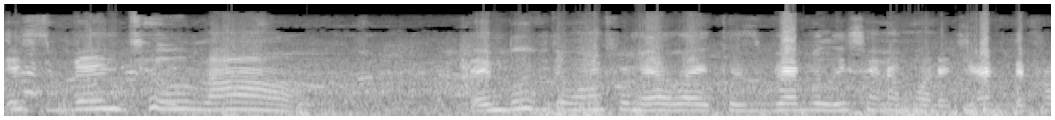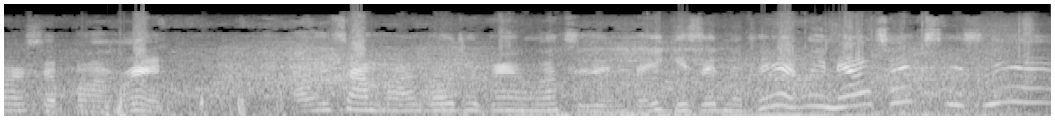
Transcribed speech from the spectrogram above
it's been too long. They moved the one from LA because Beverly I want to jack the price up on rent. Only time I go to Grand Lux is in Vegas and apparently now Texas, yeah.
